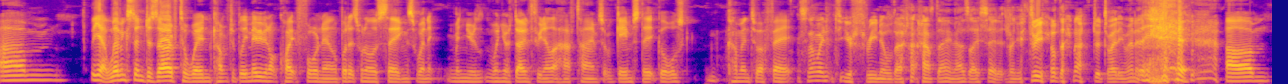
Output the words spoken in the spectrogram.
Um, yeah, Livingston deserved to win comfortably. Maybe not quite four 0 but it's one of those things when it when you're when you're down three 0 at half time, sort of game state goals come into effect. It's not when you're three 0 down at half time, as I said. It's when you're three 0 down after twenty minutes. um,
